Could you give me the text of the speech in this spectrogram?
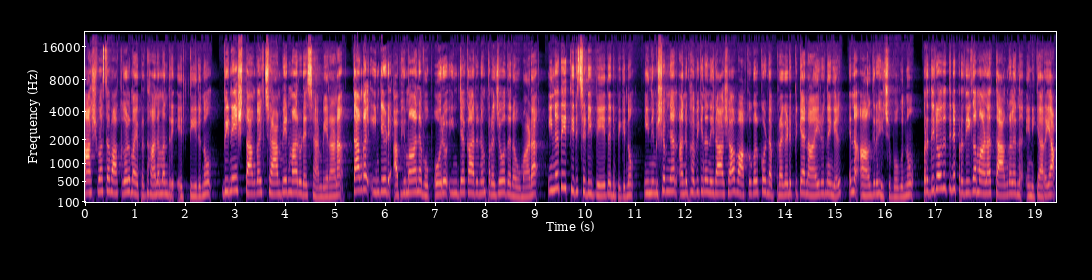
ആശ്വാസവാക്കുകളുമായി പ്രധാനമന്ത്രി എത്തിയിരുന്നു. വിനേഷ് താങ്കൾ ചാമ്പ്യന്മാരുടെ ചാമ്പ്യനാണ്. താങ്കൾ ഇന്ത്യയുടെ അഭിമാനവും ഓരോ ഇന്ത്യക്കാരനും പ്രചോദനവുമാണ്. ഇന്നത്തെ തിരിച്ചടി വേദനിപ്പിക്കുന്നു. ഈ നിമിഷം ഞാൻ അനുഭവിക്കുന്ന നിരാശ വാക്കുകൾ കൊണ്ട് പ്രകടിപ്പിക്കാനായിരുന്നെങ്കിൽ എന്ന് ആഗ്രഹിച്ചു പോകുന്നു. പ്രതിരോധത്തിന്റെ പ്രതീകമാണ് താങ്കളെന്ന് എനിക്കറിയാം.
